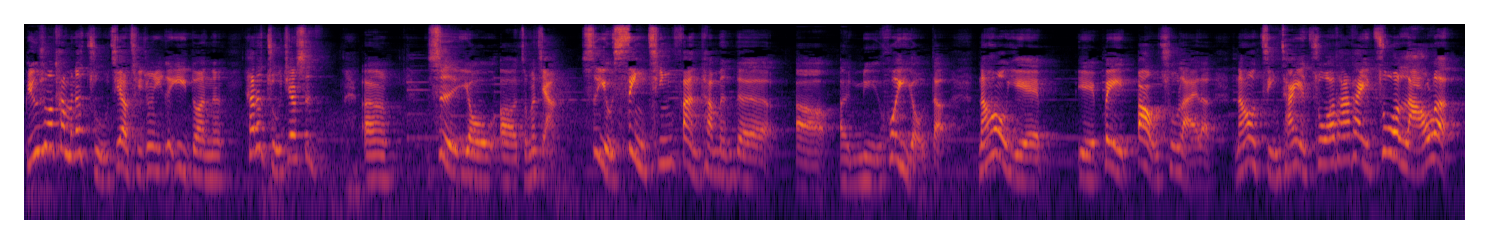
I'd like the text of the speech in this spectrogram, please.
比如说他们的主教，其中一个异端呢，他的主教是嗯。是有呃，怎么讲？是有性侵犯他们的呃呃女会友的，然后也也被爆出来了，然后警察也捉他，他也坐牢了。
